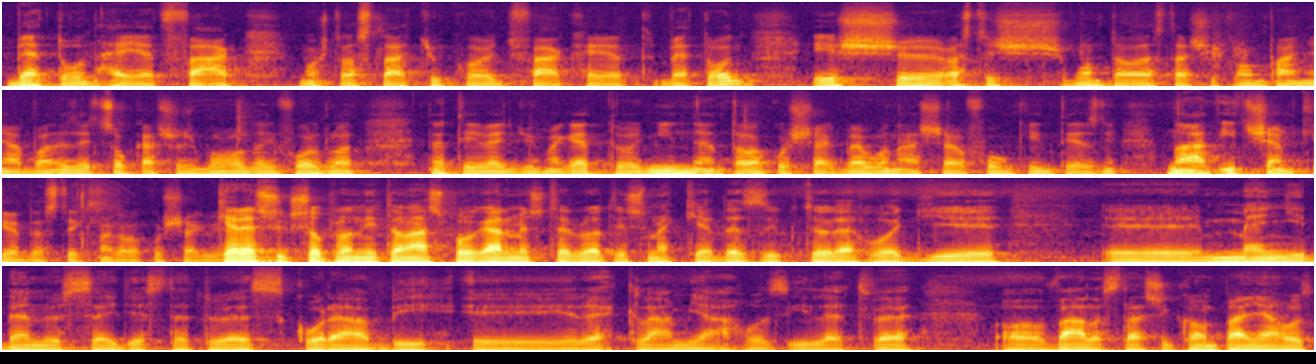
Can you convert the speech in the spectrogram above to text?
beton helyett fák. Most azt látjuk, hogy fák helyett beton, és azt is mondta a választási kampányában, ez egy szokásos baloldali fordulat, ne tévedjünk meg ettől, hogy mindent a lakosság bevonásával fogunk intézni. Na hát itt sem kérdezték meg a lakosság. Keressük Soproni Tamás polgármester és megkérdezzük tőle, hogy mennyiben összeegyeztető ez korábbi reklámjához, illetve a választási kampányához.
